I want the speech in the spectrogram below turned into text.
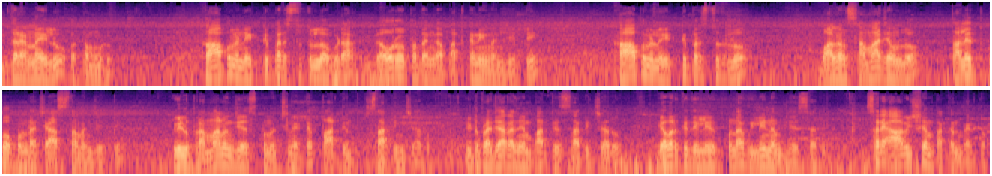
ఇద్దరు అన్నయ్యలు ఒక తమ్ముడు. కాపులను ఎట్టి పరిస్థితుల్లో కూడా గౌరవప్రదంగా బతకనివని చెప్పి కాపులను ఎట్టి పరిస్థితుల్లో వాళ్ళని సమాజంలో తలెత్తుకోకుండా చేస్తామని చెప్పి వీళ్ళు ప్రమాణం చేసుకుని వచ్చినట్టే పార్టీలు స్థాపించారు. ఇటు ప్రజారాజ్యం పార్టీ స్థాపించారు. ఎవరికి తెలియకుండా విలీనం చేశారు. సరే ఆ విషయం పక్కన పెట్టం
